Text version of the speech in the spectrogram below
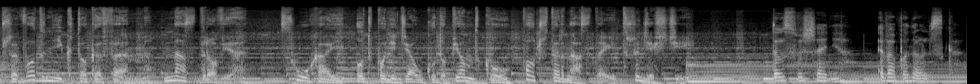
Przewodnik TOK FM. Na zdrowie. Słuchaj od poniedziałku do piątku po 14.30. Do usłyszenia. Ewa Podolska.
